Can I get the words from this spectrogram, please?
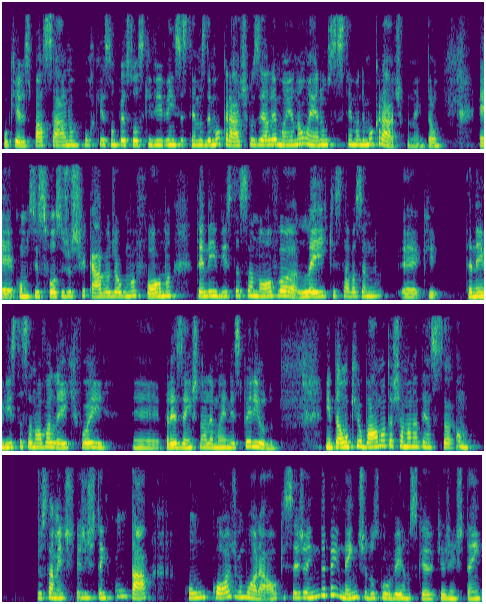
o que eles passaram, porque são pessoas que vivem em sistemas democráticos e a Alemanha não era um sistema democrático. Né? Então, é como se isso fosse justificável de alguma forma, tendo em vista essa nova lei que estava sendo. É, que, tendo em vista essa nova lei que foi é, presente na Alemanha nesse período. Então, o que o Bauman está chamando a atenção justamente que a gente tem que contar com um código moral que seja independente dos governos que, que, a gente tem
